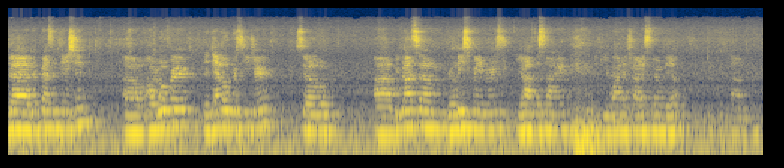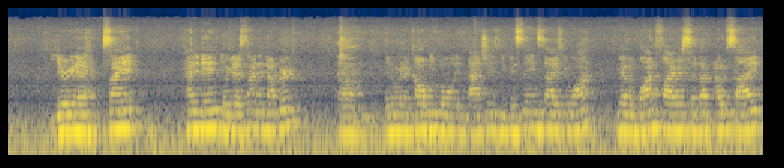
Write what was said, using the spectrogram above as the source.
the, the presentation. Um, I'll go over the demo procedure. So uh, we've got some release waivers you have to sign if you want to try a snowmobile. You're going to sign it, hand it in, you're to sign a number, um, then we're to call people in batches. You can stay inside if you want. We have a bonfire set up outside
